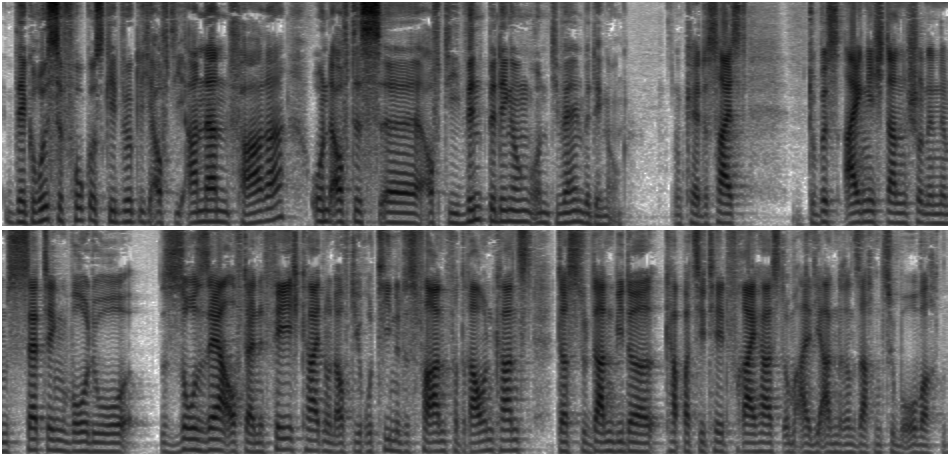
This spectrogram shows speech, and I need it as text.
der größte Fokus geht wirklich auf die anderen Fahrer und auf das, äh, auf die Windbedingungen und die Wellenbedingungen. Okay, das heißt, du bist eigentlich dann schon in einem Setting, wo du so sehr auf deine Fähigkeiten und auf die Routine des Fahrens vertrauen kannst, dass du dann wieder Kapazität frei hast, um all die anderen Sachen zu beobachten.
